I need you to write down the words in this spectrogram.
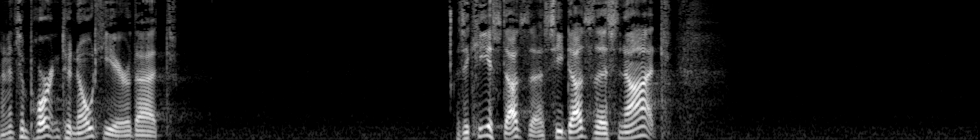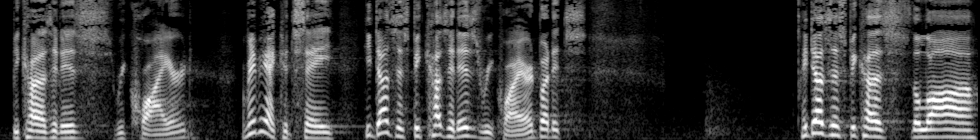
And it's important to note here that Zacchaeus does this. He does this not because it is required, or maybe I could say he does this because it is required, but it's, he does this because the law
